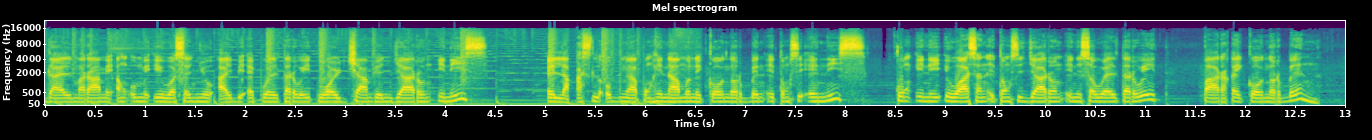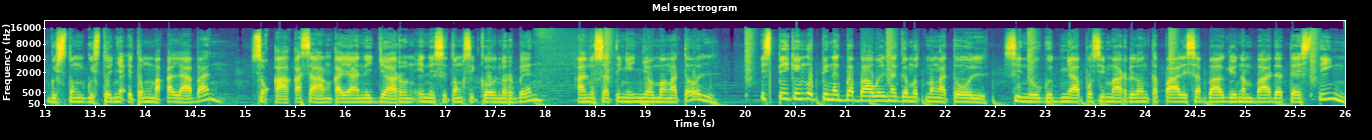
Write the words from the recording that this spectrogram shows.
dahil marami ang umiiwas sa new IBF Welterweight World Champion Jaron Inis E lakas loob nga pong hinamon ni Conor Ben itong si Ennis kung iniiwasan itong si Jaron Ennis sa welterweight para kay Conor Ben. Gustong gusto niya itong makalaban. So kakasahan kaya ni Jaron Ennis itong si Conor Ben? Ano sa tingin nyo mga tol? Speaking of pinagbabawal na gamot mga tol, sinugod nga po si Marlon Tapali sa Baguio ng BADA testing.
